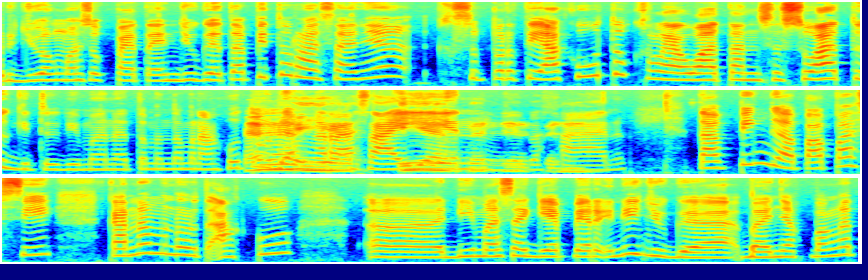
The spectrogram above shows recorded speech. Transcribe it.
berjuang masuk PTN juga tapi tuh rasanya seperti aku tuh kelewatan sesuatu gitu di mana teman-teman aku tuh Ah, udah iya, ngerasain iya, bener, gitu bener. kan tapi nggak apa-apa sih karena menurut aku eh, di masa year ini juga banyak banget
